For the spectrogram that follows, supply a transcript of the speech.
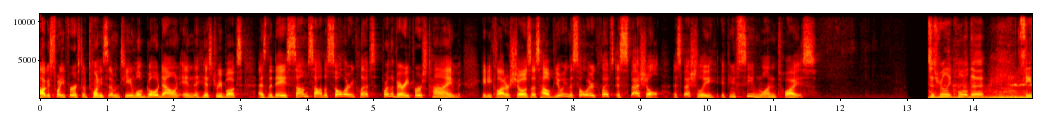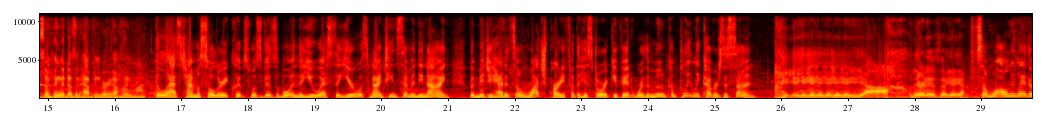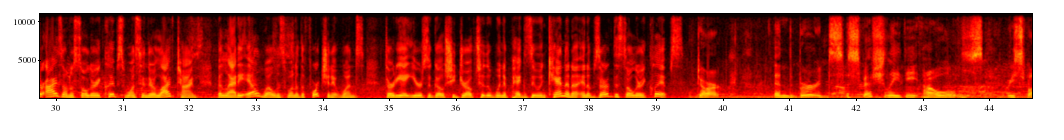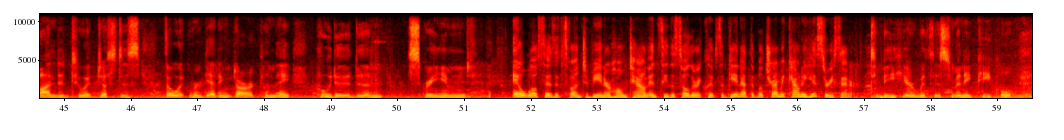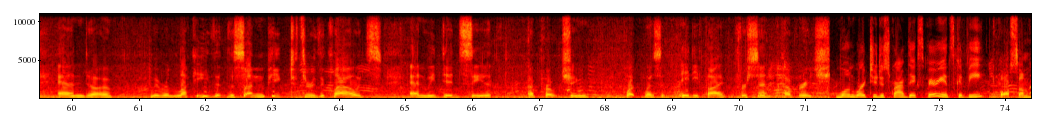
August 21st of 2017 will go down in the history books as the day some saw the solar eclipse for the very first time. Haiti Clotter shows us how viewing the solar eclipse is special, especially if you've seen one twice. It's just really cool to see something that doesn't happen very often. The last time a solar eclipse was visible in the U.S. the year was 1979. Bemidji had its own watch party for the historic event where the moon completely covers the sun. Yeah, yeah, yeah, yeah, yeah, yeah, yeah, yeah. There it is. Uh, yeah, yeah. Some will only lay their eyes on a solar eclipse once in their lifetime, but Laddie Elwell is one of the fortunate ones. 38 years ago, she drove to the Winnipeg Zoo in Canada and observed the solar eclipse. Dark, and the birds, especially the owls, responded to it just as though it were getting dark, and they hooted and screamed Elwell says it's fun to be in her hometown and see the solar eclipse again at the Beltrami County History Center. To be here with this many people, and uh, we were lucky that the sun peeked through the clouds, and we did see it approaching what was it, 85% coverage. One word to describe the experience could be awesome.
